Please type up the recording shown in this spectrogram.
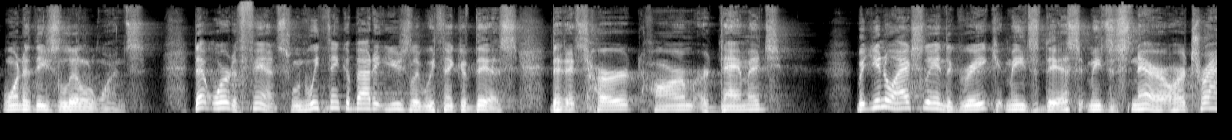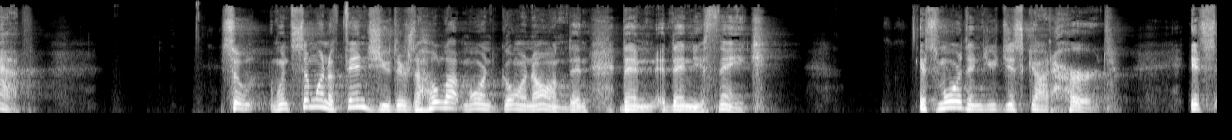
one of these little ones. That word offense, when we think about it, usually we think of this that it's hurt, harm, or damage. But you know, actually in the Greek, it means this it means a snare or a trap. So when someone offends you, there's a whole lot more going on than, than, than you think. It's more than you just got hurt. It's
